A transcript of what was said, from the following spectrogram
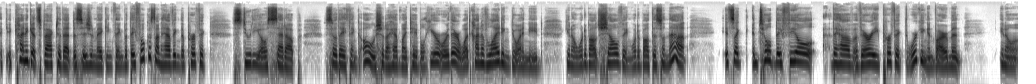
It, it kind of gets back to that decision making thing, but they focus on having the perfect studio setup. So they think, oh, should I have my table here or there? What kind of lighting do I need? You know, what about shelving? What about this and that? it's like until they feel they have a very perfect working environment, you know,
